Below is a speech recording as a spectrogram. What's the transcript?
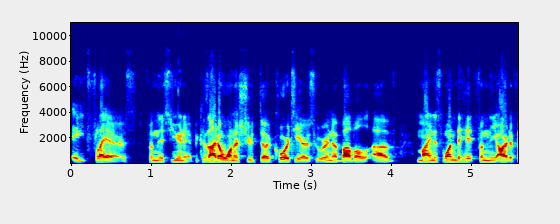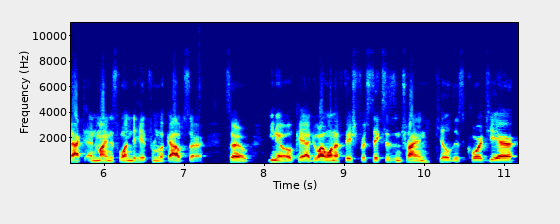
eight flayers from this unit because i don't want to shoot the courtiers who are in a bubble of minus one to hit from the artifact and minus one to hit from lookout sir. So you know okay do i want to fish for sixes and try and kill this courtier?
